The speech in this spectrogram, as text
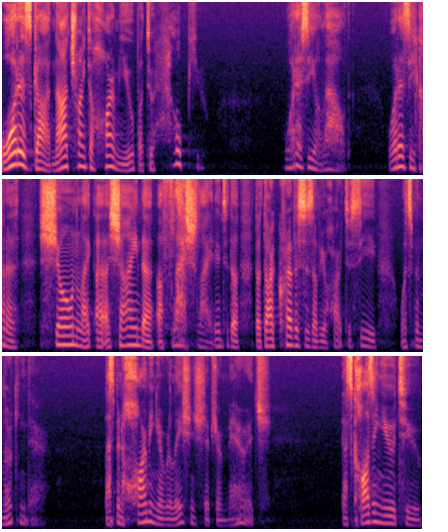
What is God not trying to harm you, but to help you? What has He allowed? What has He kind of shown, like uh, shined a, a flashlight into the, the dark crevices of your heart to see what's been lurking there? That's been harming your relationships, your marriage, that's causing you to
